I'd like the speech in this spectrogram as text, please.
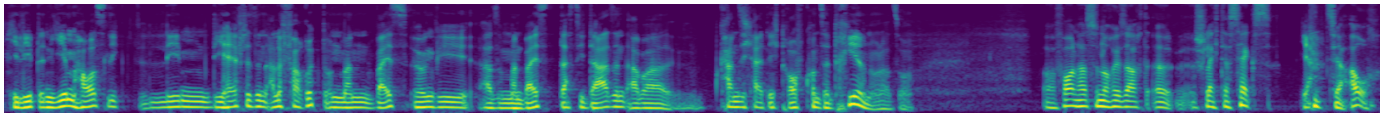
hier lebt in jedem Haus liegt, leben, die Hälfte sind alle verrückt und man weiß irgendwie, also man weiß, dass die da sind, aber kann sich halt nicht drauf konzentrieren oder so. Aber vorhin hast du noch gesagt, äh, schlechter Sex Ja. gibt's ja auch.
